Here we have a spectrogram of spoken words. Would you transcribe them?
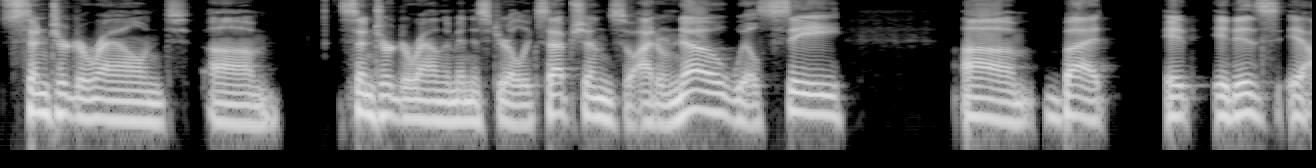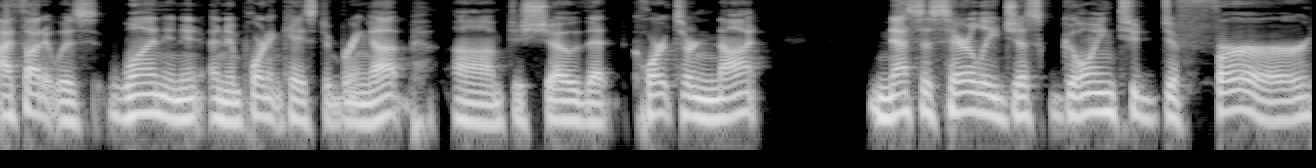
centered around um, centered around the ministerial exception. So I don't know. We'll see. Um, but it it is. I thought it was one an, an important case to bring up um, to show that courts are not necessarily just going to defer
